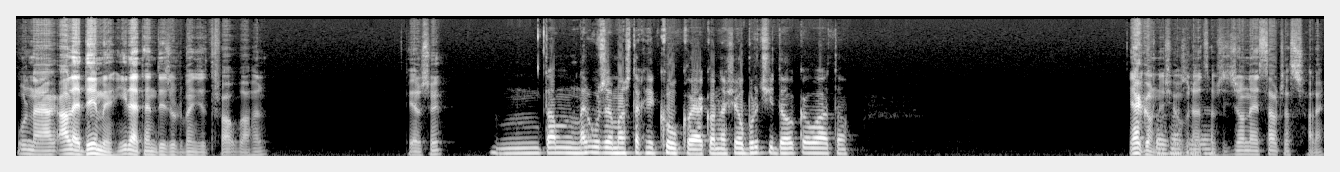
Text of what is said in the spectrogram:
Kurna, ale dymy, ile ten dyżur będzie trwał, Wachel? Pierwszy? Mm, Tam na górze masz takie kółko, jak ono się obróci dookoła, to... Jak one To się znaczy, obraca? że- Przecież one jest cały czas szare.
